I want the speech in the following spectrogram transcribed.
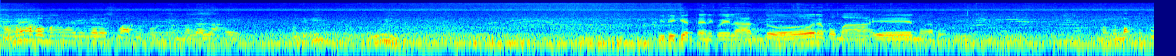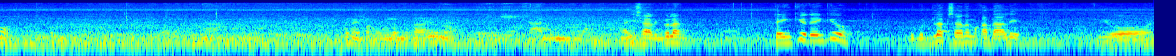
Mamaya ako mga naging galas 4 po. Yung malalaki. Patingin. Uy. Binigyan tayo ni Kuya Lando oh, na pumain mga todi. Malalaki to. Ito may pangulam na tayo no. Saling mo lang. Ay, salin ko lang. Thank you, thank you. Good luck, sana makadali. Yun.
